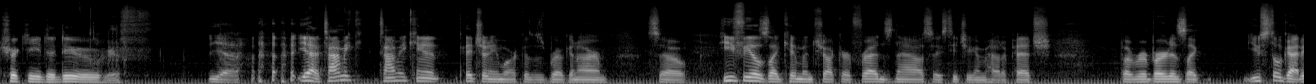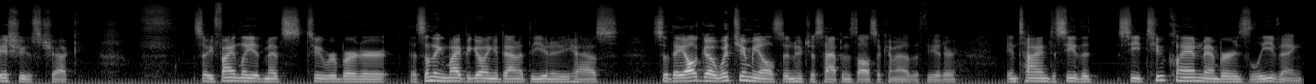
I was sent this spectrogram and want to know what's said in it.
tricky to do if Yeah, yeah. Tommy Tommy can't pitch anymore because of his broken arm. So he feels like him and Chuck are friends now. So he's teaching him how to pitch. But Roberta's like, "You still got issues, Chuck." So he finally admits to Roberta that something might be going down at the Unity House. So they all go with Jimmy Olsen, who just happens to also come out of the theater, in time to see the see two clan members leaving.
